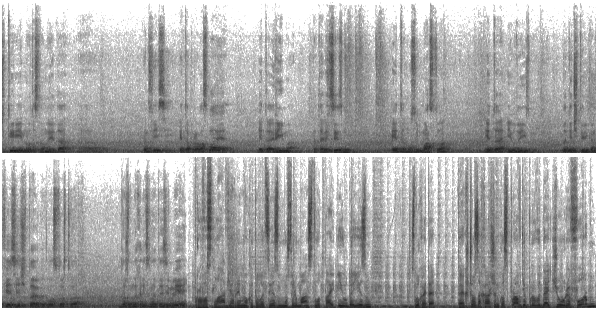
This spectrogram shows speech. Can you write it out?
четыре, ну вот основные, да, э, конфессии. Это православие, это Рима, католицизм, это мусульманство, это иудаизм. Вот эти четыре конфессии, я считаю, как государство должны находиться на этой земле. Православ'я, римокатолицизм, мусульманство та іудаїзм. Слухайте, та якщо Захарченко справді проведе цю реформу,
